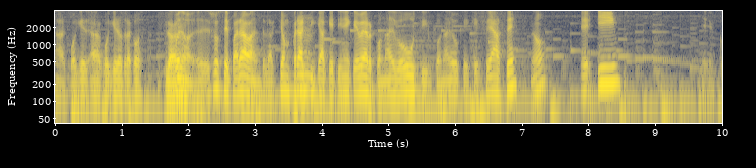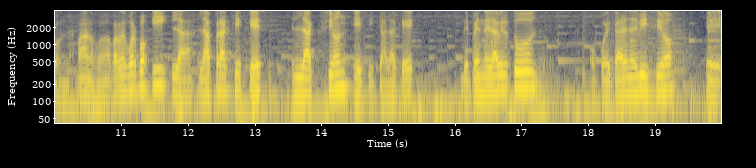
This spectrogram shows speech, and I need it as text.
a cualquier, a cualquier otra cosa. Claro. Bueno, ellos separaban entre la acción práctica que tiene que ver con algo útil, con algo que, que se hace, ¿no? Eh, y eh, con las manos, con una parte del cuerpo, y la, la praxis que es la acción ética, la que depende de la virtud o puede caer en el vicio, eh,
